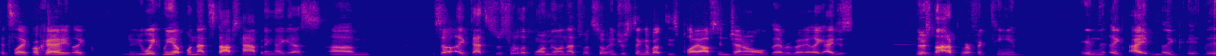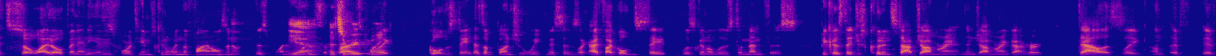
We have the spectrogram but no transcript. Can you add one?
it's like okay, like you wake me up when that stops happening, I guess. Um, so like that's just sort of the formula, and that's what's so interesting about these playoffs in general. Everybody like I just there's not a perfect team. In like I like it- it's so wide open. Any of these four teams can win the finals, and at this point, Yeah, wouldn't that's a great point. Like Golden State has a bunch of weaknesses. Like I thought Golden State was going to lose to Memphis because they just couldn't stop John Morant, and then John Morant got hurt. Dallas, like um, if if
